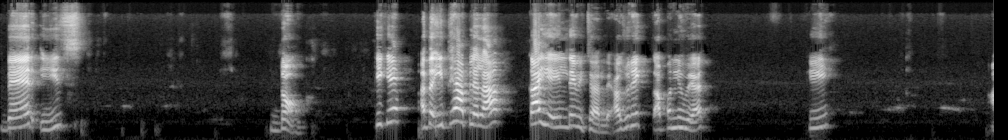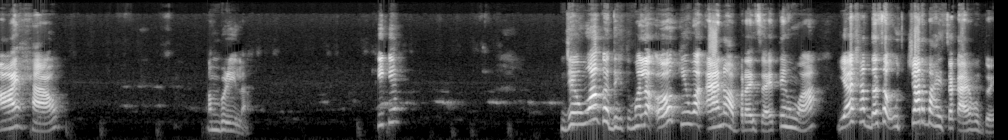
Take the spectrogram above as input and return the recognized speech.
देर इज डॉग ठीक आहे? आता इथे आपल्याला काय येईल ते विचारले. अजून एक आपण लिहूयात की आय हॅव अंबळीला. ठीक आहे? जेव्हा कधी तुम्हाला अ किंवा ॲन वापरायचं आहे तेव्हा या शब्दाचा उच्चार पाहायचा काय होतोय?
